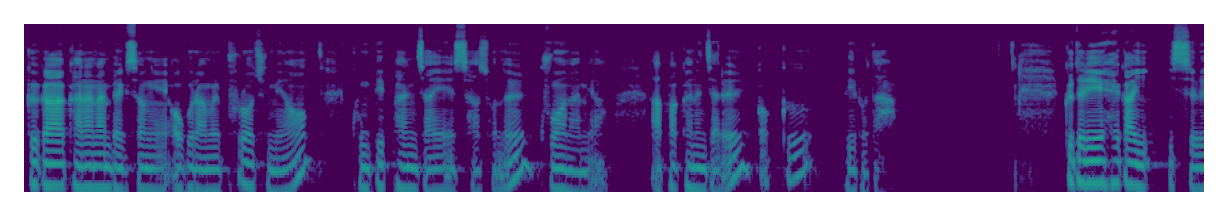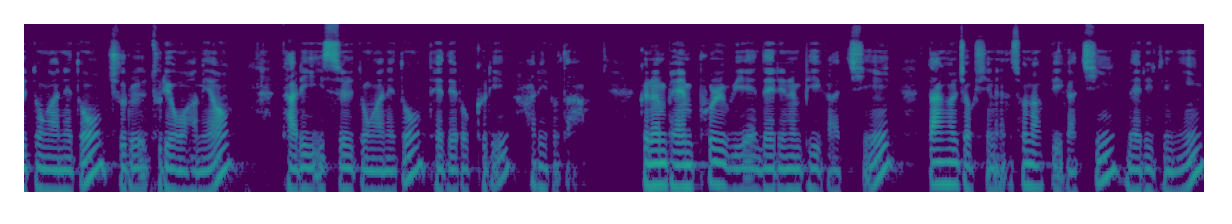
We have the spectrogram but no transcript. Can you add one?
그가 가난한 백성의 억울함을 풀어주며 궁핍한 자의 사손을 구원하며 압박하는 자를 꺾으리로다. 그들이 해가 있을 동안에도 주를 두려워하며 달이 있을 동안에도 대대로 그리 하리로다. 그는 뱀풀 위에 내리는 비같이 땅을 적시는 소낙비같이 내리리니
